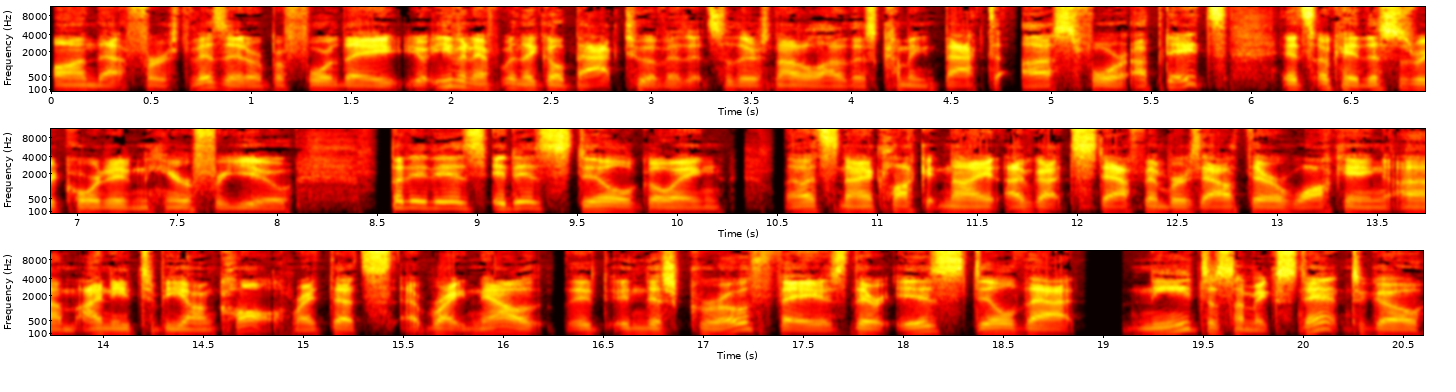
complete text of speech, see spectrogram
on that first visit or before they, you know, even if when they go back to a visit. So there's not a lot of this coming back to us for updates. It's okay, this is recorded and here for you. But it is it is still going. Oh, it's nine o'clock at night. I've got staff members out there walking. Um, I need to be on call. Right. That's right now it, in this growth phase. There is still that need to some extent to go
